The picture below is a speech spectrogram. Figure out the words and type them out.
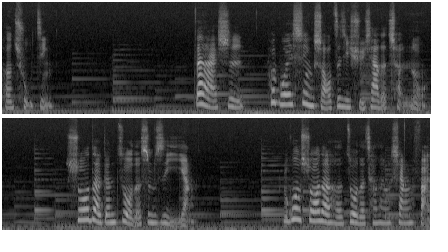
和处境。再来是会不会信守自己许下的承诺，说的跟做的是不是一样？如果说的和做的常常相反，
